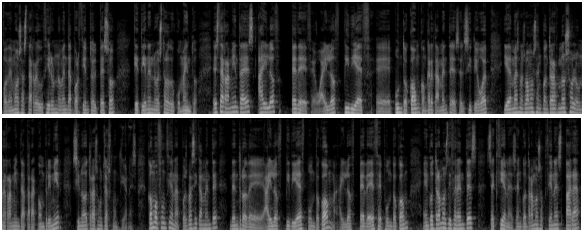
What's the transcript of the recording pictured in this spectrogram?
podemos hasta reducir un 90% el peso que tiene nuestro documento. Esta herramienta es iLovePDF o ilovepdf.com concretamente, es el sitio web y además nos vamos a encontrar no solo una herramienta para comprimir, sino otras muchas funciones. ¿Cómo funciona? Pues básicamente dentro de ilovepdf.com, ilovepdf.com, encontramos diferentes secciones, encontramos opciones para,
